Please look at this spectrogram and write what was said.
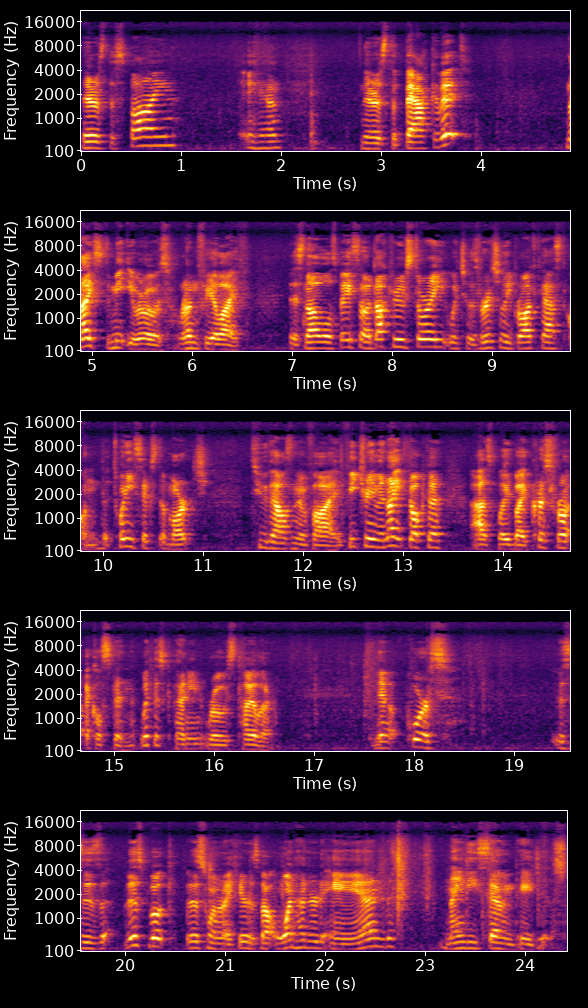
There's the spine, and there's the back of it. Nice to meet you, Rose. Run for your life. This novel is based on a Doctor Who story which was originally broadcast on the 26th of March 2005, featuring the Ninth Doctor as played by Christopher Eccleston with his companion Rose Tyler. Now, of course, this is this book, this one right here, is about 197 pages.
